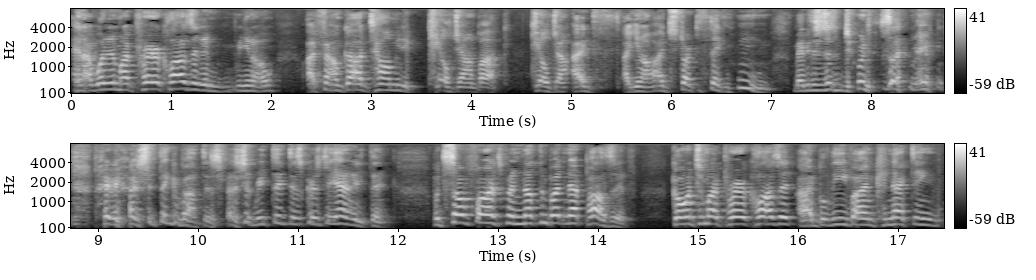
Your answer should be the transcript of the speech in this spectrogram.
and I went in my prayer closet and, you know, I found God telling me to kill John Buck, kill John, I'd, you know, I'd start to think, hmm, maybe this isn't doing this. Maybe, maybe I should think about this. I should rethink this Christianity thing. But so far, it's been nothing but net positive. Go into my prayer closet. I believe I'm connecting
